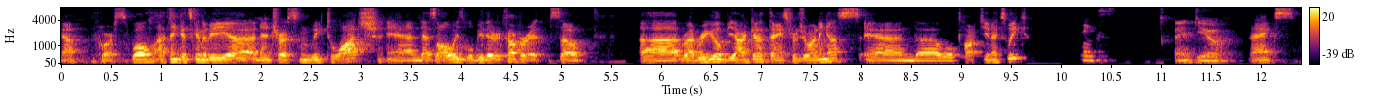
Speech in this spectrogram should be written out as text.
Yeah, of course. Well, I think it's going to be uh, an interesting week to watch, and as always, we'll be there to cover it. So, uh, Rodrigo, Bianca, thanks for joining us, and uh, we'll talk to you next week. Thanks. Thank you. Thanks.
